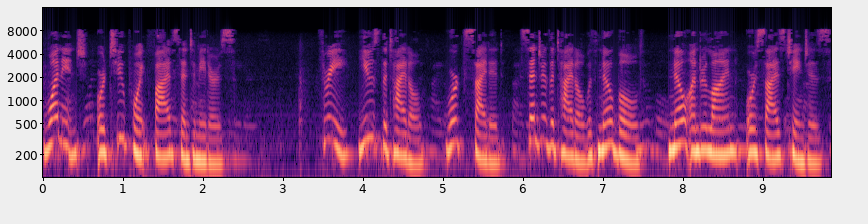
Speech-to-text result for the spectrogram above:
1 inch or 2.5 centimeters. 3. Use the title, works cited, center the title with no bold, no underline or size changes.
